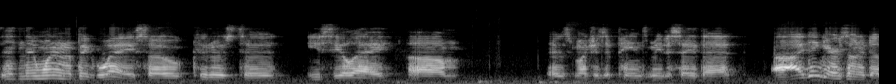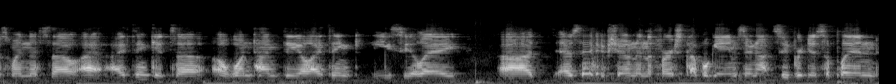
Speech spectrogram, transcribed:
and they won in a big way, so kudos to UCLA. Um, as much as it pains me to say that, uh, I think Arizona does win this, though. I, I think it's a, a one-time deal. I think UCLA, uh, as they've shown in the first couple games, they're not super disciplined.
